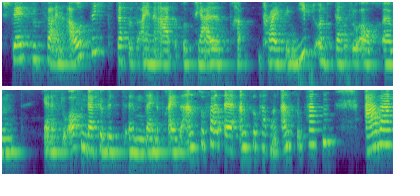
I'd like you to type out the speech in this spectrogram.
stellst du zwar in Aussicht, dass es eine Art soziales Pricing gibt und dass du auch ähm, ja, dass du offen dafür bist, ähm, deine Preise anzufa äh, anzufassen und anzupassen. Aber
